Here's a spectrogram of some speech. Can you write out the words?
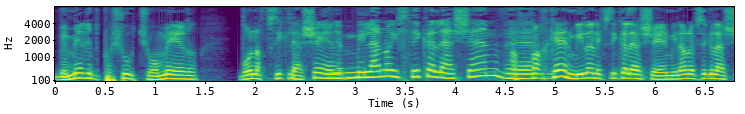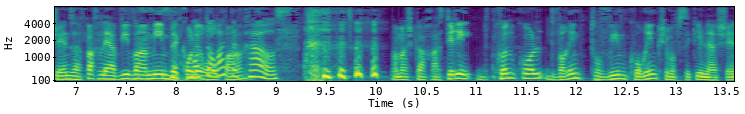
במרד פשוט שאומר, בוא נפסיק לעשן. מילאנו הפסיקה לעשן, ו... הפך, כן, מילאן הפסיקה לעשן, מילאן הפסיקה לעשן, זה הפך לאביב העמים זה בכל כמו אירופה. תורת הכאוס. ממש ככה. אז תראי, קודם כל, דברים טובים קורים כשמפסיקים לעשן.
